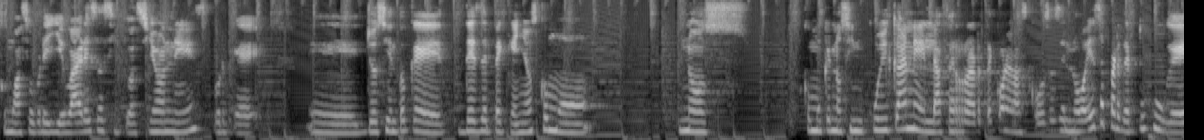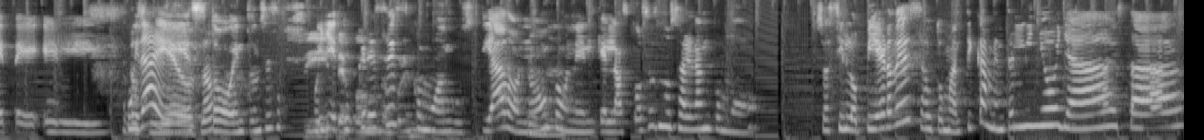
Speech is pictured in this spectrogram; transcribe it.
como a sobrellevar esas situaciones, porque eh, yo siento que desde pequeños como nos como que nos inculcan el aferrarte con las cosas, el no vayas a perder tu juguete, el cuida miedos, ¿no? esto, entonces Sí, Oye, tú pongo- creces como angustiado, ¿no? Con el que las cosas no salgan como... O sea, si lo pierdes, automáticamente el niño ya está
